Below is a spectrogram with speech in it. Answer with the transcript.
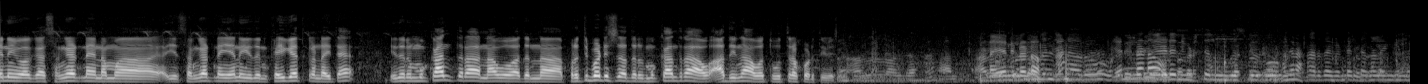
ಏನು ಇವಾಗ ಸಂಘಟನೆ ನಮ್ಮ, ಈ ಸಂಘಟನೆ ಏನು ಇದನ್ನು ಕೈಗೆತ್ಕೊಂಡೈತೆ ಇದ್ರ ಮುಖಾಂತರ ನಾವು ಅದನ್ನ ಪ್ರತಿಭಟಿಸೋದ್ರ ಮುಖಾಂತರ ಆ ದಿನ ಅವತ್ತು ಉತ್ತರ ಕೊಡ್ತೀವಿ. ಎರಡು ನಿಮಿಷದಲ್ಲಿ ಮುಗಿಸ್ಬೇಕು. ಅರ್ಧ ಗಂಟೆ ತಗೊಳಂಗಿಲ್ಲ.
